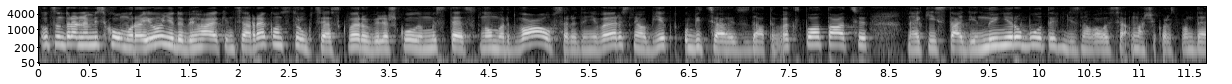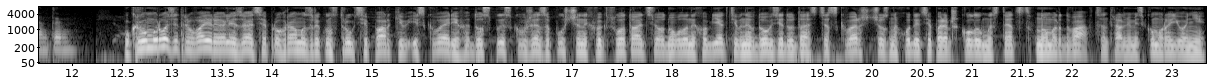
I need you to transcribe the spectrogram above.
У центральному міському районі добігає кінця реконструкція скверу біля школи мистецтв номер 2 У середині вересня об'єкт обіцяють здати в експлуатацію. На якій стадії нині роботи дізнавалися наші кореспонденти. У Кривому Розі триває реалізація програми з реконструкції парків і скверів. До списку вже запущених в експлуатацію оновлених об'єктів невдовзі додасться сквер, що знаходиться перед школою мистецтв номер 2 в центральному міському районі.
